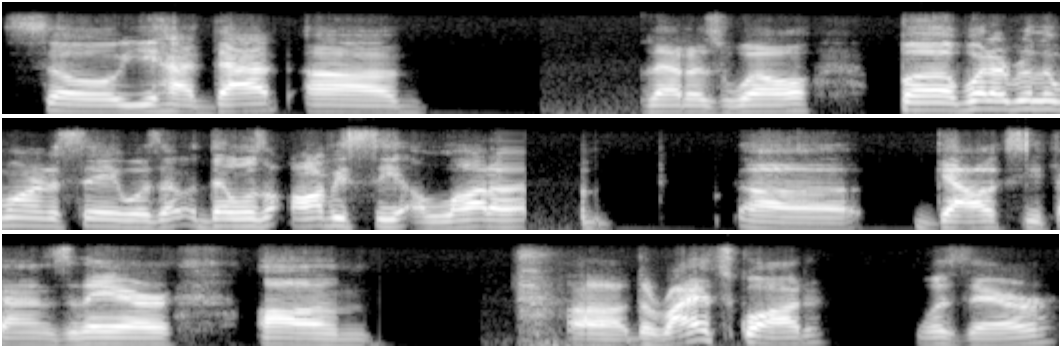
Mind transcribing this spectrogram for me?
So you had that uh, that as well. But what I really wanted to say was that there was obviously a lot of uh, Galaxy fans there. Um, uh, the Riot Squad was there.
